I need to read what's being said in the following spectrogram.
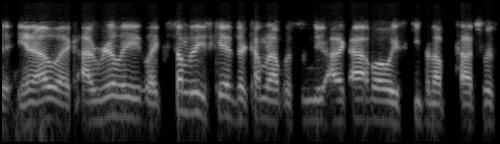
it you know like i really like some of these kids are coming up with some new I, i'm always keeping up touch with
